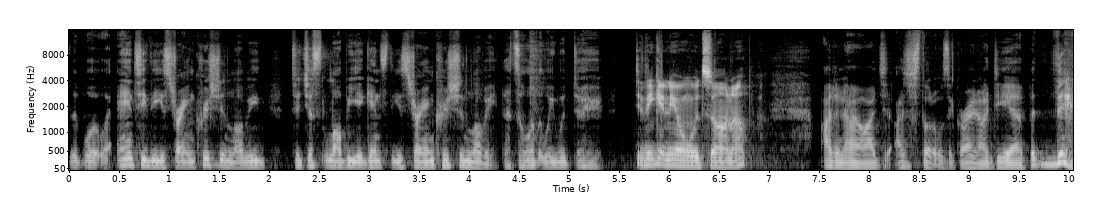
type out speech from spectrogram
that were anti the Australian Christian lobby to just lobby against the Australian Christian lobby. That's all that we would do. Do you think anyone would sign up? I don't know. I just, I just thought it was a great idea, but then,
